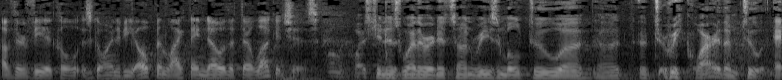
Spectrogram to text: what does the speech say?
of their vehicle is going to be open like they know that their luggage is. Well, the question is whether it's unreasonable to, uh, uh, to require them to e-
